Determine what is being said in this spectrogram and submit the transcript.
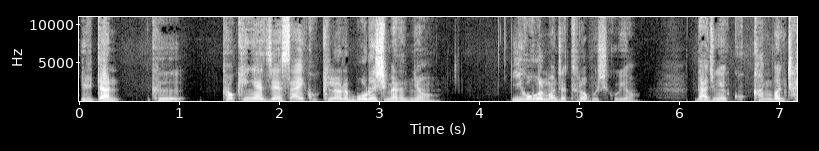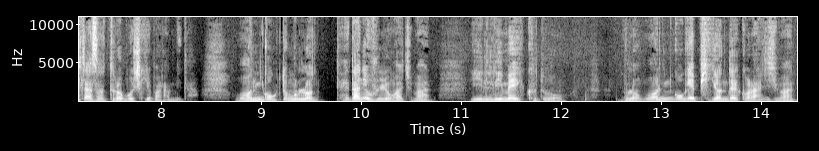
일단 그 토킹 헤즈의 Psycho Killer를 모르시면은요. 이 곡을 먼저 들어보시고요. 나중에 꼭 한번 찾아서 들어보시기 바랍니다. 원곡도 물론 대단히 훌륭하지만 이 리메이크도 물론 원곡에 비견될 건 아니지만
